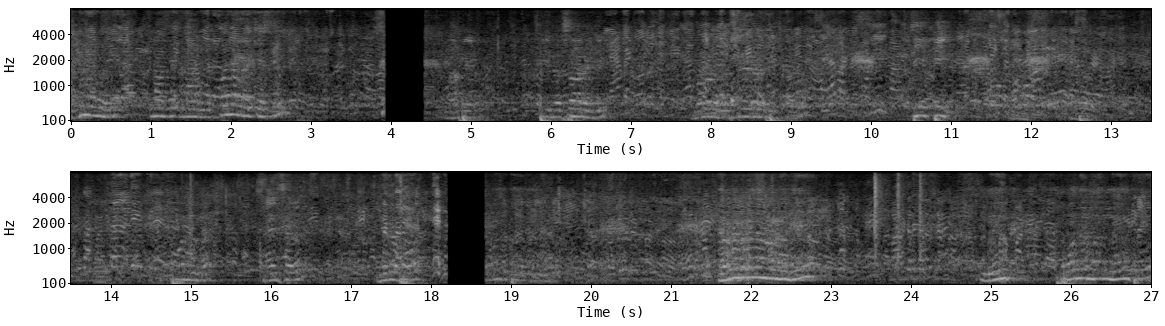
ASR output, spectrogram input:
అభిమానులు నాకు నా ఫోన్ నెంబర్ వచ్చేసి నా పేరు T Narasimhareddy. TP phone number nine seven zero four ఎవరికైనా ఉండాలి nine phone number nine five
